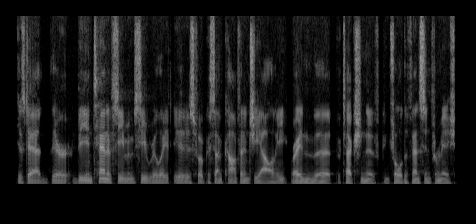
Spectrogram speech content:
Just add there, the intent of CMMC really is focused on confidentiality, right, and the protection of controlled defense information.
